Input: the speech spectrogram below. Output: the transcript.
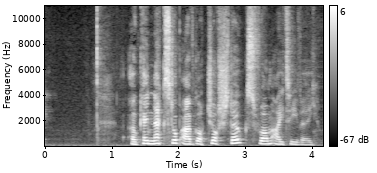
Okay, next up, I've got Josh Stokes from ITV.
